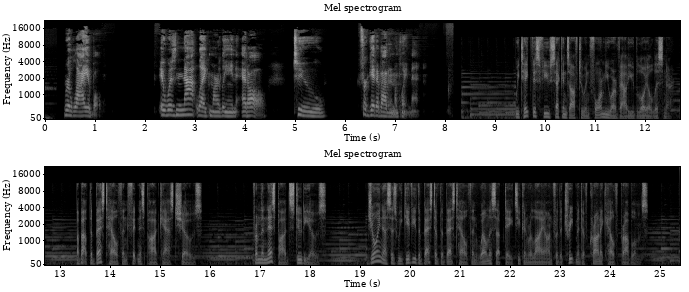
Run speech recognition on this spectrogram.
Reliable. It was not like Marlene at all to forget about an appointment. We take this few seconds off to inform you, our valued loyal listener, about the best health and fitness podcast shows from the Nezpod studios. Join us as we give you the best of the best health and wellness updates you can rely on for the treatment of chronic health problems.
